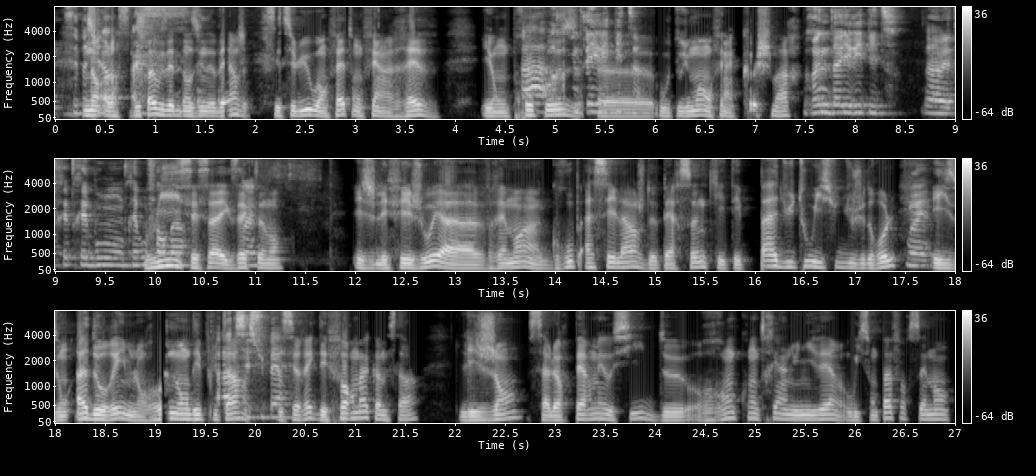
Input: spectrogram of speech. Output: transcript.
non, alors c'était pas vous êtes dans une auberge. C'est celui où en fait on fait un rêve et on ah, propose euh, ou tout du moins on fait un cauchemar. Run die repeat. Ah ouais, très très bon, très bon oui, c'est ça exactement. Et je l'ai fait jouer à vraiment un groupe assez large de personnes qui étaient pas du tout issus du jeu de rôle. Et ils ont adoré, ils me l'ont redemandé plus ah, tard. Et c'est vrai que des formats comme ça, les gens, ça leur permet aussi de rencontrer un univers où ils sont pas forcément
